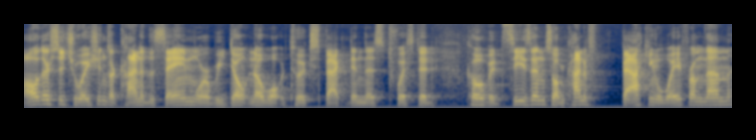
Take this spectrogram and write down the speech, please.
all their situations are kind of the same, where we don't know what to expect in this twisted COVID season. So I'm kind of backing away from them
